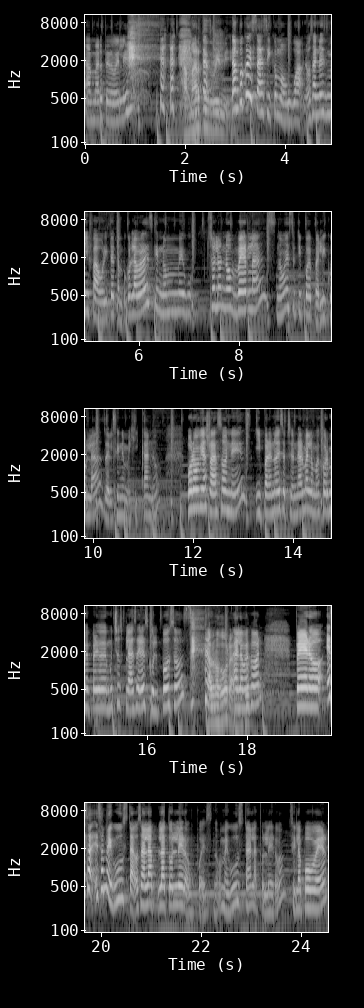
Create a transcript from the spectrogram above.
amar te duele. Amarte duele. Tampoco es así como wow, o sea, no es mi favorita tampoco. La verdad es que no me solo no verlas, ¿no? Este tipo de películas del cine mexicano por obvias razones y para no decepcionarme, a lo mejor me he perdido de muchos placeres culposos, A lo mejor. a lo mejor. Pero esa, esa me gusta, o sea, la, la tolero, pues, ¿no? Me gusta, la tolero, sí la puedo ver.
